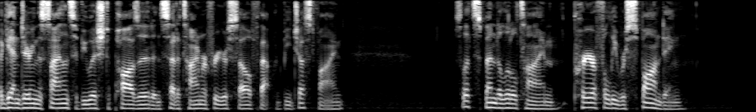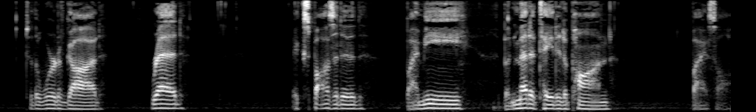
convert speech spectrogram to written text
Again, during the silence, if you wish to pause it and set a timer for yourself, that would be just fine. So let's spend a little time prayerfully responding to the Word of God, read, exposited by me, but meditated upon by us all.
